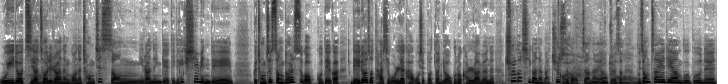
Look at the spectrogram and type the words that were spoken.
오히려 지하철이라는 아. 거는 정치성이라는 게 되게 핵심인데 그 정체성도 할 수가 없고 내가 내려서 다시 원래 가고 싶었던 역으로 가려면은 출근 시간을 맞출 수가 아, 없잖아요. 그렇죠. 그래서 무정차에 대한 부분은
